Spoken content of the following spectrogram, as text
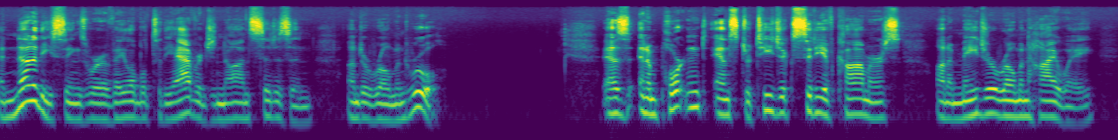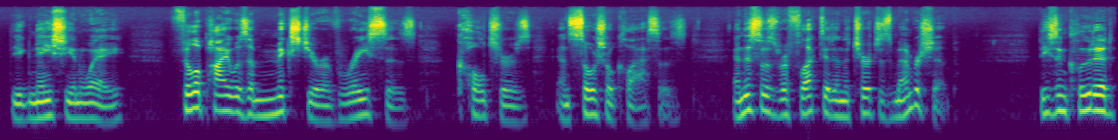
and none of these things were available to the average non citizen under Roman rule. As an important and strategic city of commerce on a major Roman highway, the Egnatian Way, Philippi was a mixture of races, cultures, and social classes, and this was reflected in the church's membership. These included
